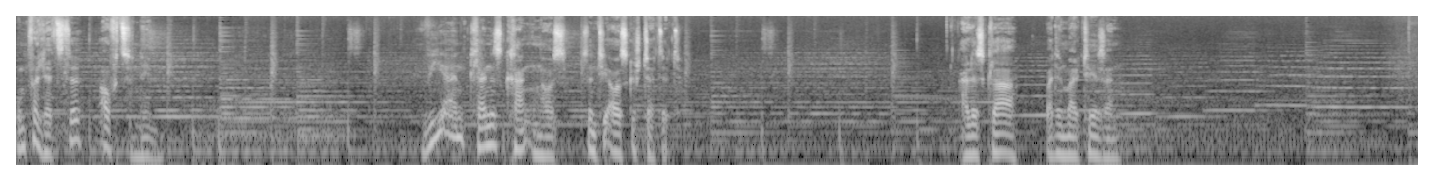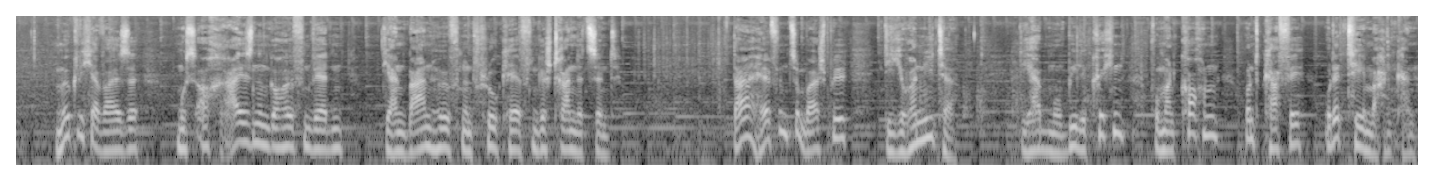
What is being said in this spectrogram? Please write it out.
um Verletzte aufzunehmen. Wie ein kleines Krankenhaus sind die ausgestattet. Alles klar bei den Maltesern. Möglicherweise muss auch Reisenden geholfen werden, die an Bahnhöfen und Flughäfen gestrandet sind. Da helfen zum Beispiel die Johanniter. Die haben mobile Küchen, wo man kochen und Kaffee oder Tee machen kann.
